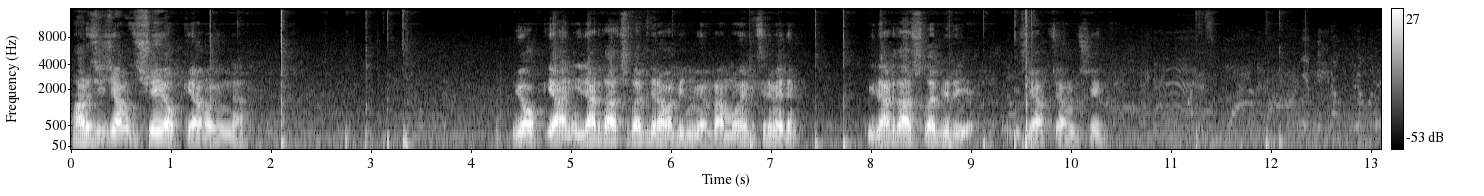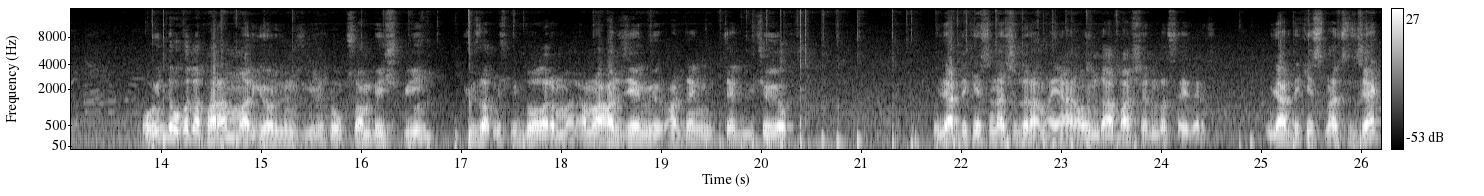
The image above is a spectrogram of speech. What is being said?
harcayacağımız şey yok yani oyunda. Yok yani ileride açılabilir ama bilmiyorum. Ben bu oyunu bitirmedim. İleride açılabilir şey yapacağımız şey. Oyunda o kadar param var gördüğünüz gibi. 95 bin 261 dolarım var ama harcayamıyorum. Harcanacak bir şey yok. İleride kesin açılır ama yani oyun daha başlarında sayılırız. İleride kesin açılacak.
